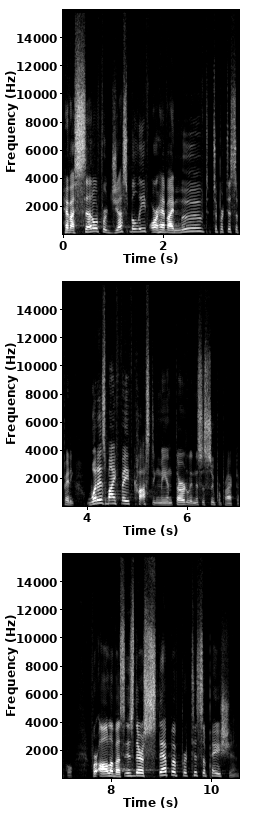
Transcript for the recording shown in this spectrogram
Have I settled for just belief or have I moved to participating? What is my faith costing me? And thirdly, and this is super practical for all of us, is there a step of participation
